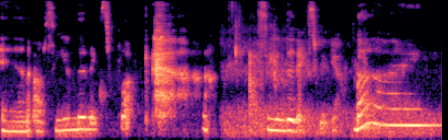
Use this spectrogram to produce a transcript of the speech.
And I'll see you in the next vlog. I'll see you in the next video. Bye!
